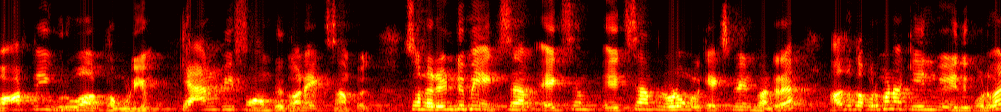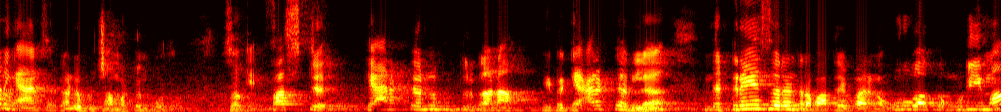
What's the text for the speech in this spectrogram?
வார்த்தையை உருவாக்க முடியும். கேன் பி ஃபார்ம்டுக்கான எக்ஸாம்பிள் ஸோ நான் ரெண்டுமே எக்ஸாம் எக்ஸாம் எக்ஸாம்பிளோட உங்களுக்கு எக்ஸ்பிளைன் பண்ணுறேன் அதுக்கப்புறமா நான் கேள்வி எழுதி போடுவேன். நீங்கள் ஆன்சர் கண்டுபிடிச்சா மட்டும் போதும். ஸோ ஓகே ஃபர்ஸ்ட் கேரக்டர்னு கொடுத்துருக்கானா? இப்போ கேரக்டரில் இந்த ட்ரேசர்ன்ற வார்த்தையை பாருங்க. உருவாக்க முடியுமா?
